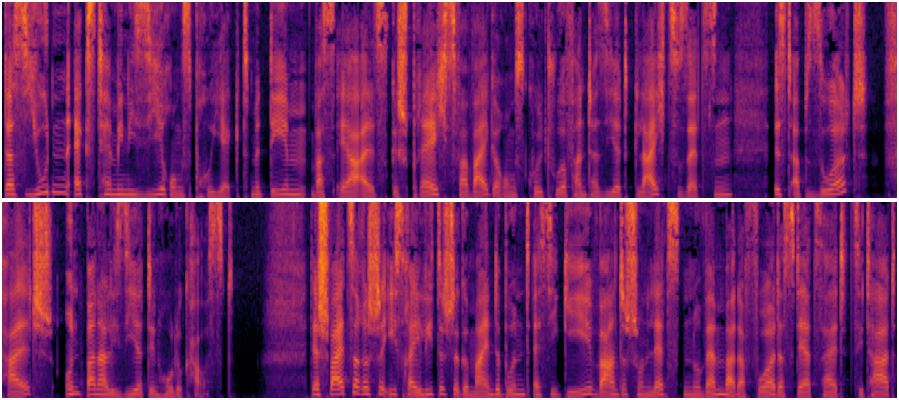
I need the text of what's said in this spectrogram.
Das Judenexterminisierungsprojekt mit dem, was er als Gesprächsverweigerungskultur fantasiert, gleichzusetzen, ist absurd, falsch und banalisiert den Holocaust. Der Schweizerische Israelitische Gemeindebund SIG warnte schon letzten November davor, dass derzeit, Zitat,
